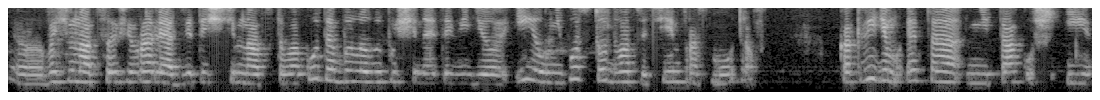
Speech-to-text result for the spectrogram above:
18 э, февраля 2017 года было выпущено это видео, и у него 127 просмотров. Как видим, это не так уж и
